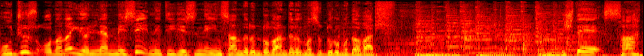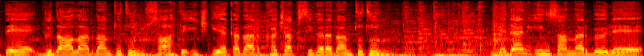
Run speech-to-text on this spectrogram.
ucuz olana yönlenmesi neticesinde insanların dolandırılması durumu da var. İşte sahte gıdalardan tutun, sahte içkiye kadar, kaçak sigaradan tutun. Neden insanlar böyle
